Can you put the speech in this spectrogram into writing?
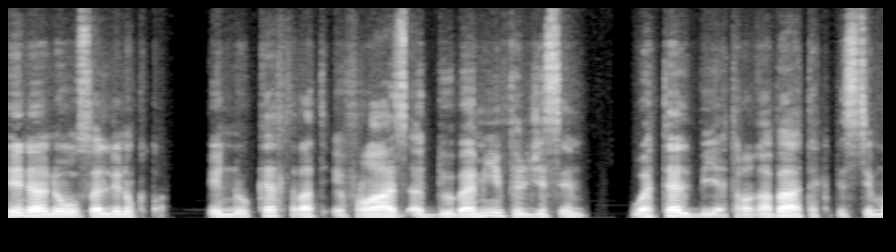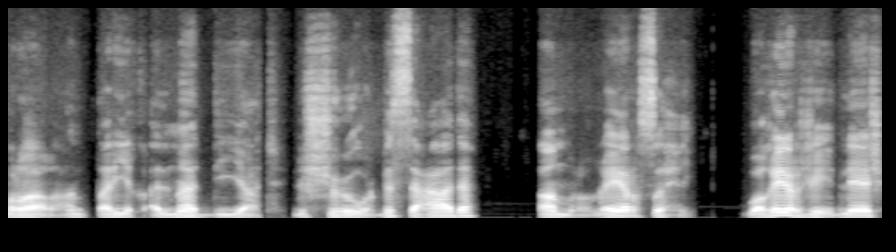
هنا نوصل لنقطة إنه كثرة إفراز الدوبامين في الجسم وتلبية رغباتك باستمرار عن طريق الماديات للشعور بالسعادة أمر غير صحي وغير جيد. ليش؟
